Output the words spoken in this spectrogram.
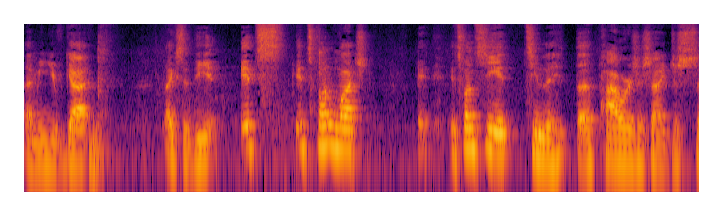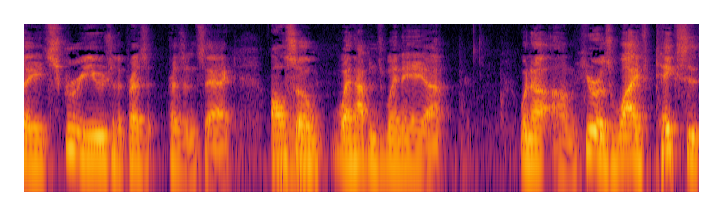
I mean, you've got, like I said, the it's it's fun watch. it- It's fun seeing it, seeing the the powers just like just say screw you to the pres- President's Act. Also, what happens when a uh, when a um, hero's wife takes his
